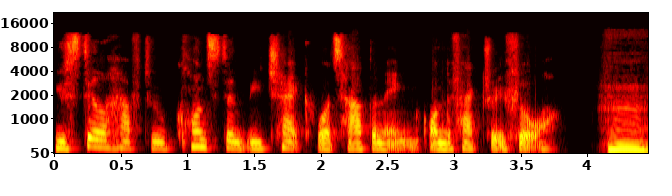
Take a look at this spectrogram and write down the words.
You still have to constantly check what's happening on the factory floor. Hmm.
